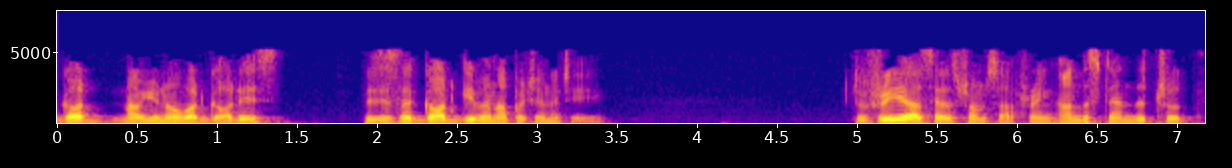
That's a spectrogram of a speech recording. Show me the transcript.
God, now you know what God is. This is a God given opportunity to free ourselves from suffering, understand the truth.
